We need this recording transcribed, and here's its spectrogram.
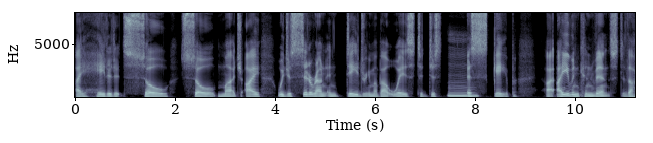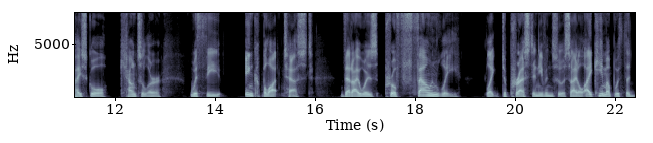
I hated it so so much. I would just sit around and daydream about ways to just Mm. escape. I, I even convinced the high school counselor with the ink blot test that I was profoundly like depressed and even suicidal. I came up with the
